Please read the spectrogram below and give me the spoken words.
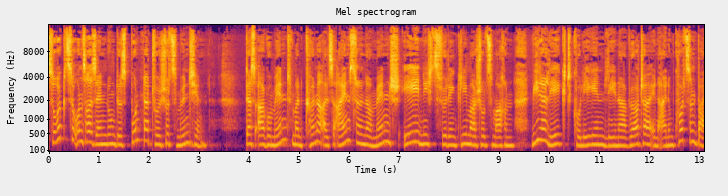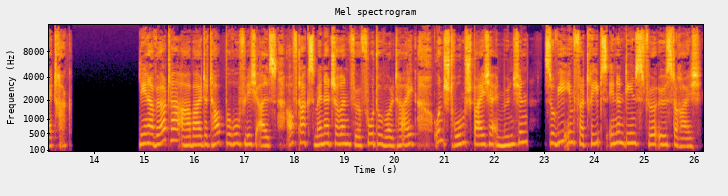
Zurück zu unserer Sendung des Bund Naturschutz München. Das Argument, man könne als einzelner Mensch eh nichts für den Klimaschutz machen, widerlegt Kollegin Lena Wörter in einem kurzen Beitrag. Lena Wörter arbeitet hauptberuflich als Auftragsmanagerin für Photovoltaik und Stromspeicher in München sowie im Vertriebsinnendienst für Österreich.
